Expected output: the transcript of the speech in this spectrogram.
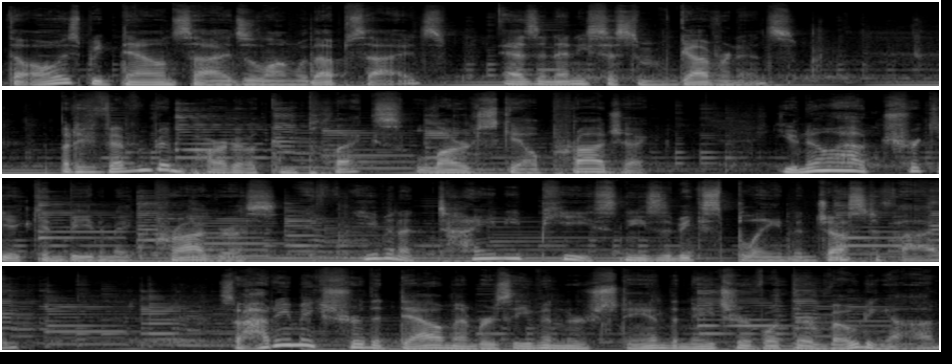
there'll always be downsides along with upsides, as in any system of governance. But if you've ever been part of a complex, large scale project, you know how tricky it can be to make progress if even a tiny piece needs to be explained and justified. So, how do you make sure that DAO members even understand the nature of what they're voting on?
